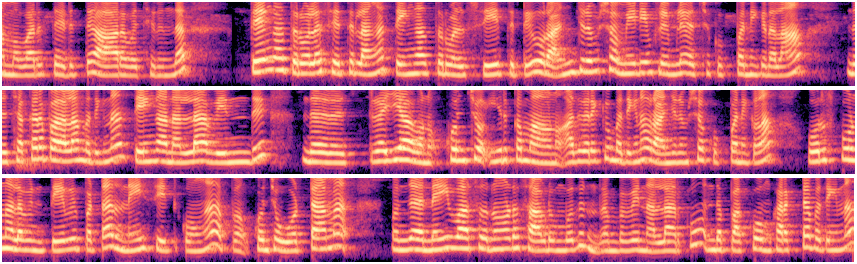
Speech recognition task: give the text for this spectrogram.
நம்ம வறுத்து எடுத்து ஆற வச்சுருந்த தேங்காய் துருவலை சேர்த்துடலாங்க. தேங்காய் துருவல் சேர்த்துட்டு ஒரு அஞ்சு நிமிஷம் மீடியம் ஃப்ளேம்லேயே வச்சு குக் பண்ணிக்கிடலாம். இந்த சக்கரை பாகெல்லாம் பார்த்திங்கன்னா தேங்காய் நல்லா வெந்து இந்த ட்ரை ஆகணும். கொஞ்சம் இறுக்கமாகணும். அது வரைக்கும் பார்த்திங்கன்னா ஒரு அஞ்சு நிமிஷம் குக் பண்ணிக்கலாம். ஒரு ஸ்பூன் அளவு தேவைப்பட்டால் நெய் சேர்த்துக்கோங்க. அப்போ கொஞ்சம் ஒட்டாமல் கொஞ்சம் நெய் வாசனோடு சாப்பிடும்போது ரொம்பவே நல்லாயிருக்கும் இந்த பக்குவம் கரெக்டாக பார்த்திங்கன்னா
